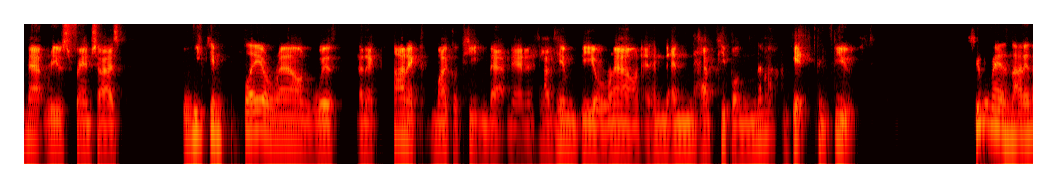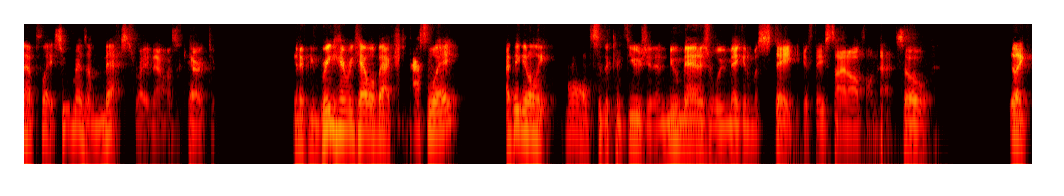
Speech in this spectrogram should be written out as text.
Matt Reeves franchise. We can play around with an iconic Michael Keaton Batman and have him be around and and have people not get confused. Superman is not in that place. Superman's a mess right now as a character. And if you bring Henry Cavill back halfway, I think it only adds to the confusion. And new management will be making a mistake if they sign off on that. So, like,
